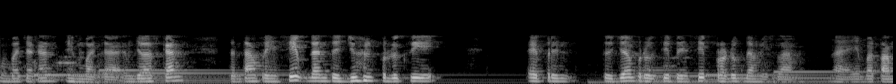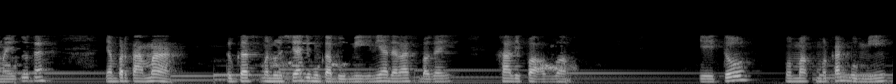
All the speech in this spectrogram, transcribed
membacakan eh membaca menjelaskan tentang prinsip dan tujuan produksi eh prin, tujuan produksi prinsip produk dalam Islam. Nah, yang pertama itu teh yang pertama tugas manusia di muka bumi ini adalah sebagai khalifah Allah yaitu memakmurkan bumi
